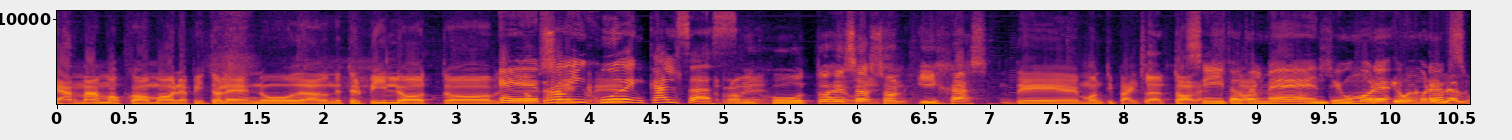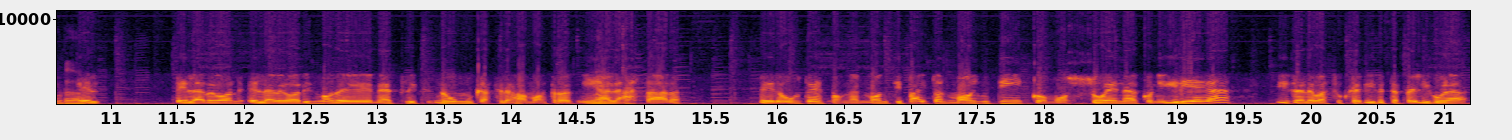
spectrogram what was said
decir. amamos como La pistola desnuda, Donde está el piloto, Eh, Top Robin Secret, Hood en calzas. Robin. Hood, todas Qué esas son hijas de Monty Python. Claro. Todas. Sí, todas, totalmente. todas, Humor, Es que, bueno, humor el, al- absurdo. el- el algo- el algoritmo de Netflix nunca se las va a mostrar ni al Nunca. azar, pero ustedes pongan Monty Python, Monty como suena con Y, y ya le va a sugerir esta película.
